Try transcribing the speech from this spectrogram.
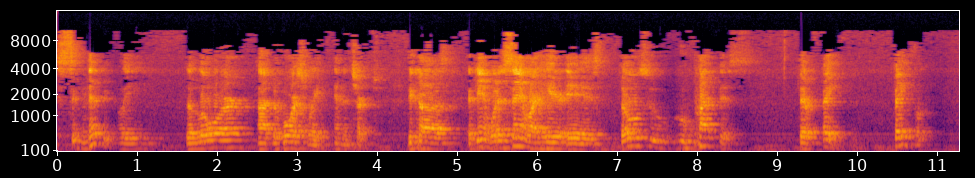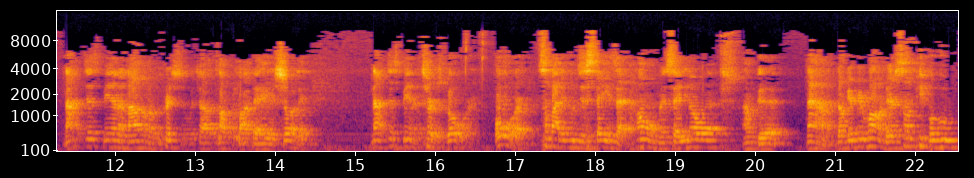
significantly the lower uh, divorce rate in the church. Because, again, what it's saying right here is those who, who practice their faith faithfully, not just being a nominal Christian, which I'll talk about that here shortly, not just being a church goer, or somebody who just stays at home and say, you know what, I'm good. Now, don't get me wrong, there's some people who,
